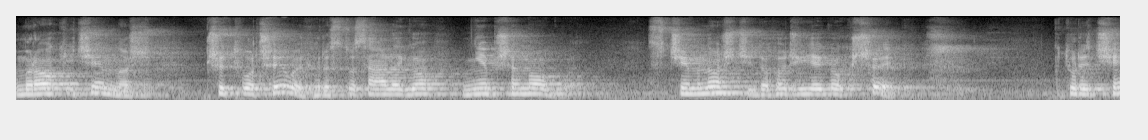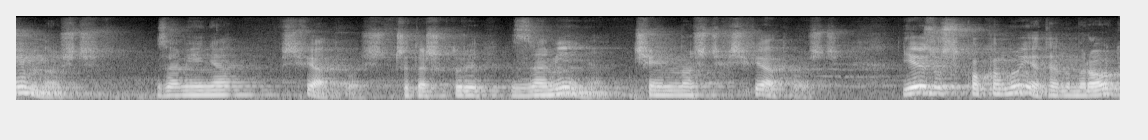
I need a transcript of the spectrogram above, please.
Mrok i ciemność przytłoczyły Chrystusa, ale go nie przemogły. Z ciemności dochodzi jego krzyk, który ciemność zamienia w światłość, czy też który zamienia ciemność w światłość. Jezus pokonuje ten mrok,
